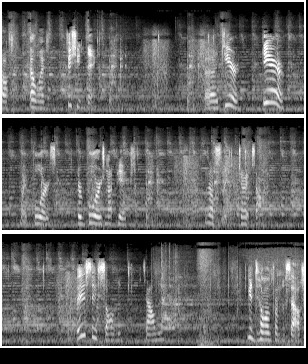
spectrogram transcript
Oh, oh my fishing thing. Uh, deer, deer! My boars. They're boars, not pigs. What else? Like giant salmon. I just say salmon? Salmon. You can tell I'm from the south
